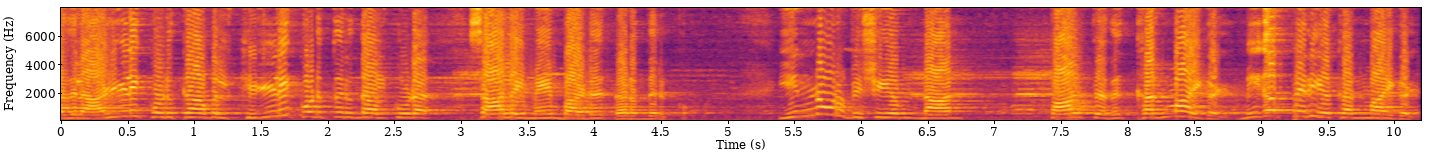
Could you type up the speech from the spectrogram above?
அதுல அள்ளி கொடுக்காமல் கிள்ளி கொடுத்திருந்தால் கூட சாலை மேம்பாடு நடந்திருக்கும். இன்னொரு விஷயம் நான் பார்த்தது கண்மாய்கள் மிகப்பெரிய கண்மாய்கள்.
